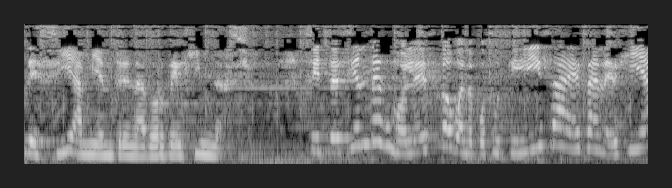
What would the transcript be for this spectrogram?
decía mi entrenador del gimnasio. Si te sientes molesto, bueno, pues utiliza esa energía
